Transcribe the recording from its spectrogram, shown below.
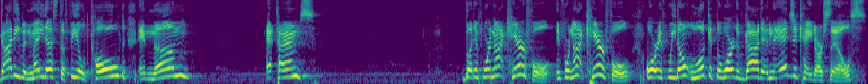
God even made us to feel cold and numb at times. But if we're not careful, if we're not careful, or if we don't look at the Word of God and educate ourselves,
